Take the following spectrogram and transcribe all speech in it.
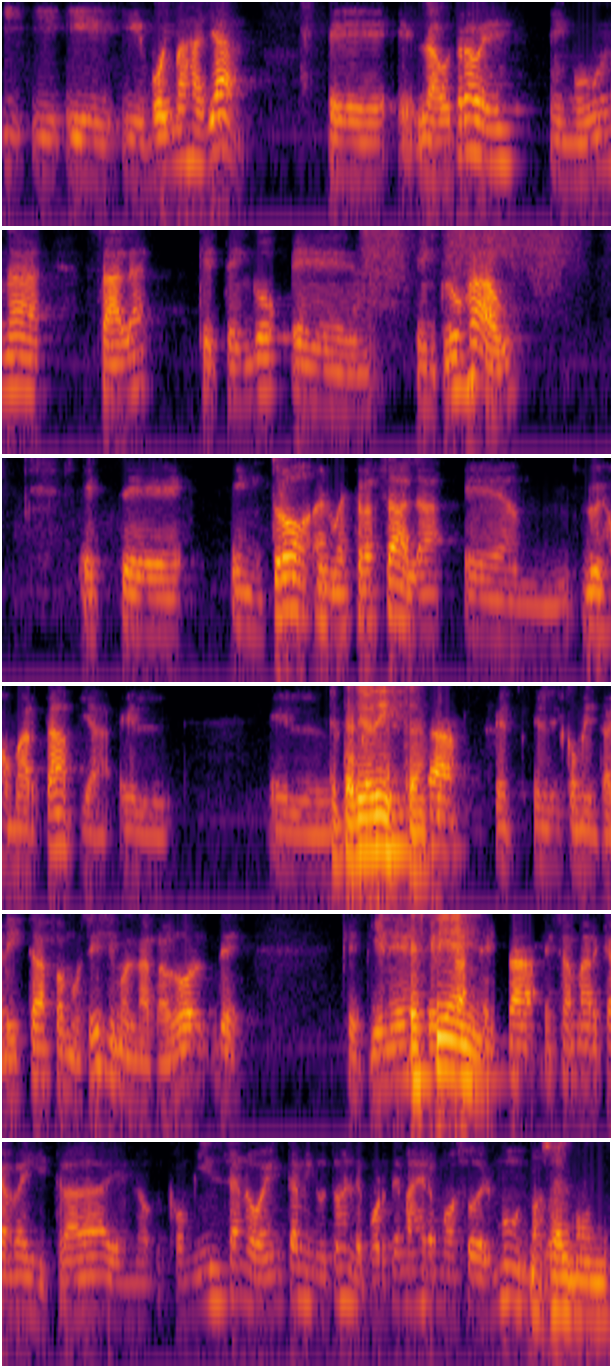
y, voy más allá. Eh, la otra vez, en una sala que tengo en, en Clubhouse, este, entró a nuestra sala eh, Luis Omar Tapia, el, el, periodista, el, comentarista famosísimo, el narrador de, que tiene esa, esa, marca registrada, de no, comienza 90 minutos el deporte más hermoso del mundo. del mundo.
